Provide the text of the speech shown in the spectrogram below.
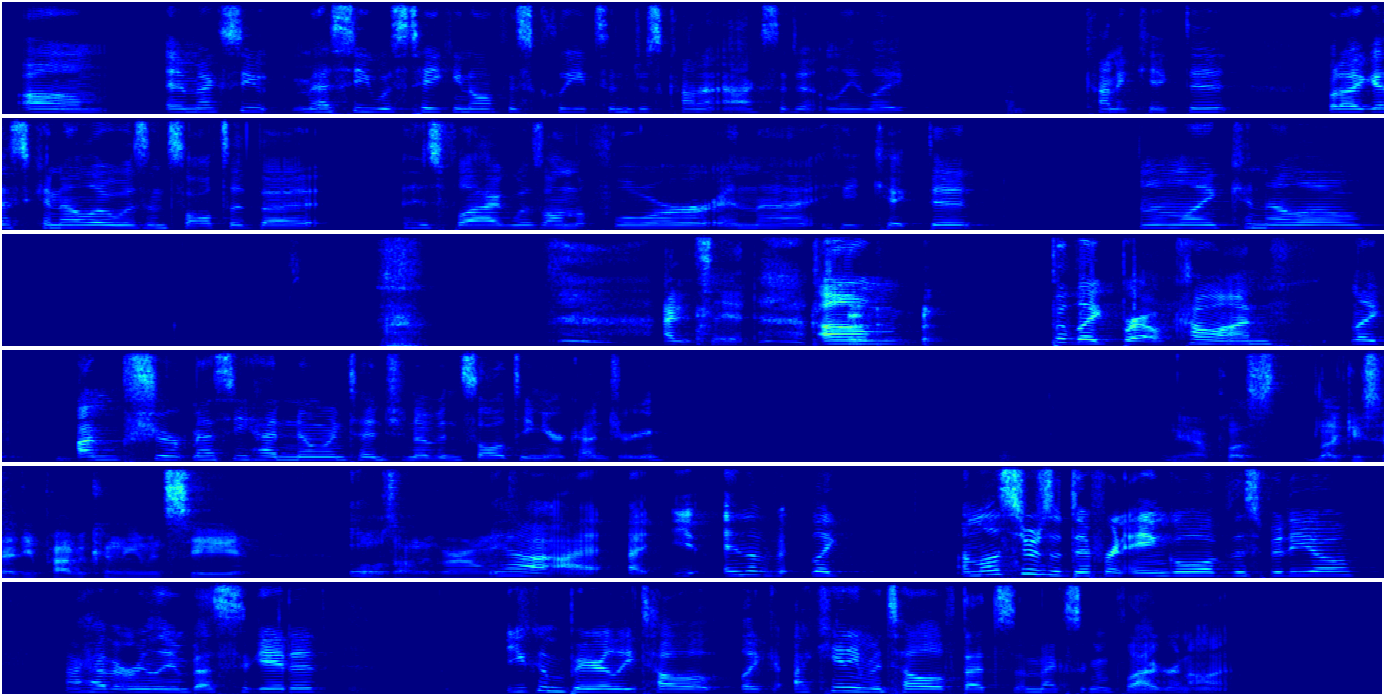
Um, and Messi Messi was taking off his cleats and just kind of accidentally like kind of kicked it. But I guess Canelo was insulted that his flag was on the floor and that he kicked it. And I'm like, Canelo. I didn't say it. Um, but like, bro, come on. Like, I'm sure Messi had no intention of insulting your country. Yeah. Plus, like you said, you probably couldn't even see was on the ground. Yeah, I, I in the like, unless there's a different angle of this video, I haven't really investigated. You can barely tell. Like, I can't even tell if that's a Mexican flag or not.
